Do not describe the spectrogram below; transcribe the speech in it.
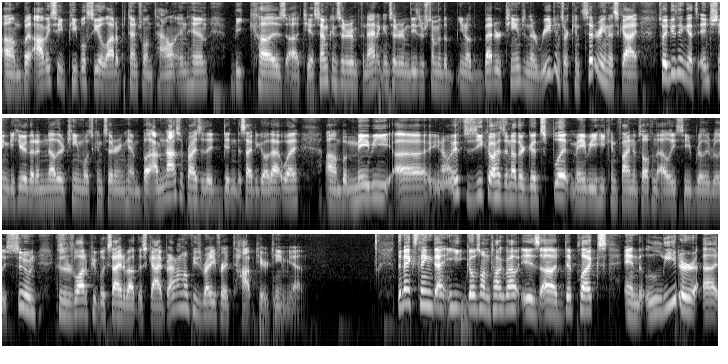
um, but obviously people see a lot of potential and talent in him because uh, TSM considered him, Fnatic considered him. These are some of the you know the better teams in their regions are considering this guy. So I do think that's interesting to hear that another team was considering him. But I'm not surprised that they didn't decide to go that way. Um, but maybe uh, you know if Zico has another good split, maybe he can find himself in the LEC really really soon because there's a lot of people excited about this guy. But I don't know if he's ready for a top tier team yet. The next thing that he goes on to talk about is uh, Diplex and Lider uh,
